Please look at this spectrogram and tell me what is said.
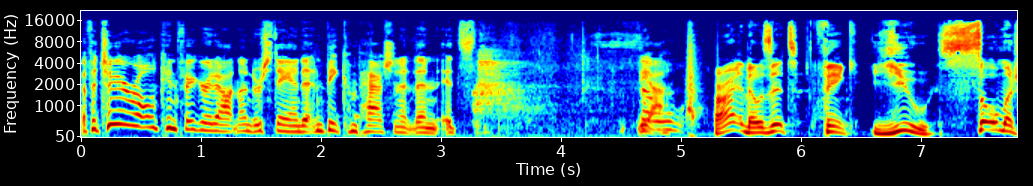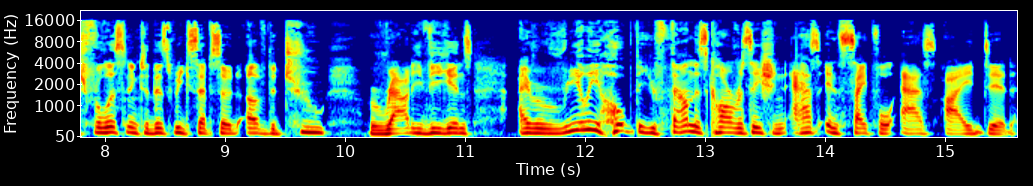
If a two year old can figure it out and understand it and be compassionate, then it's. So Yeah. All right, that was it. Thank you so much for listening to this week's episode of The Two Rowdy Vegans. I really hope that you found this conversation as insightful as I did.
